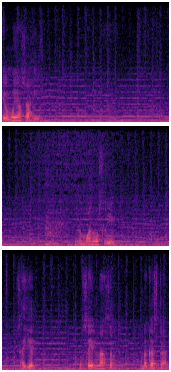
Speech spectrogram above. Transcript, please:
ilmu yang sahih. Ilmuwan muslim Sayyid Hussein Nasr menegaskan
